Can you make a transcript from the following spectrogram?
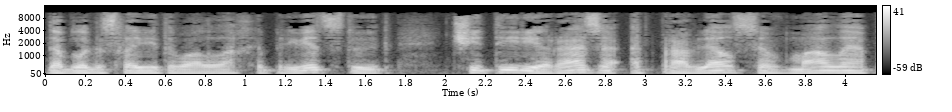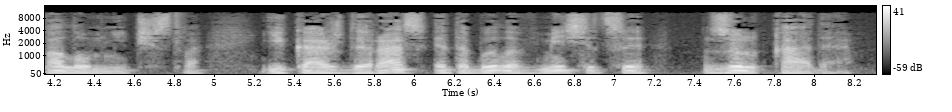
да благословит его Аллах и приветствует, четыре раза отправлялся в малое паломничество, и каждый раз это было в месяце Зулькада –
